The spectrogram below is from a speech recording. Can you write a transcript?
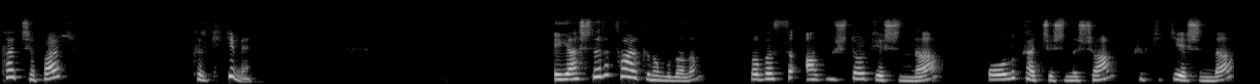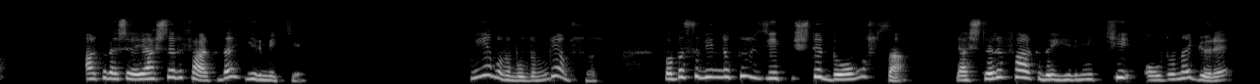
kaç yapar? 42 mi? E yaşları farkını bulalım. Babası 64 yaşında. Oğlu kaç yaşında şu an? 42 yaşında. Arkadaşlar yaşları farkı da 22. Niye bunu buldum biliyor musunuz? Babası 1970'te doğmuşsa yaşları farkı da 22 olduğuna göre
